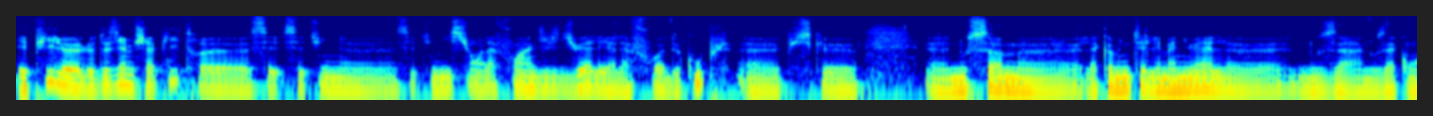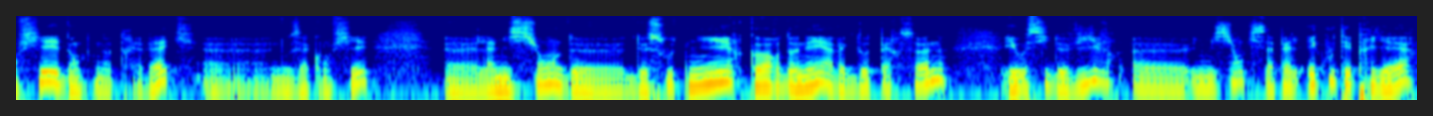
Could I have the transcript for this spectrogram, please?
Et puis le, le deuxième chapitre, euh, c'est c'est une, euh, c'est une mission à la fois individuelle et à la fois de couple, euh, puisque nous sommes, la communauté de l'Emmanuel nous, a, nous a confié, donc notre évêque nous a confié la mission de, de soutenir, coordonner avec d'autres personnes et aussi de vivre une mission qui s'appelle Écoute et prière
